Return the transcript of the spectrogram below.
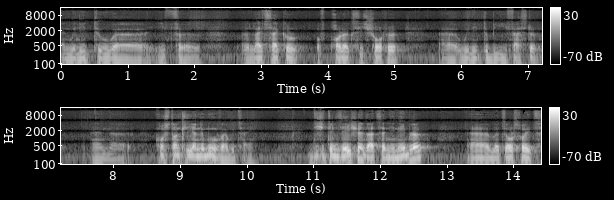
and we need to, uh, if a life cycle of products is shorter, we need to be faster and constantly on the move, I would say. Digitalization, that's an enabler, but also it's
